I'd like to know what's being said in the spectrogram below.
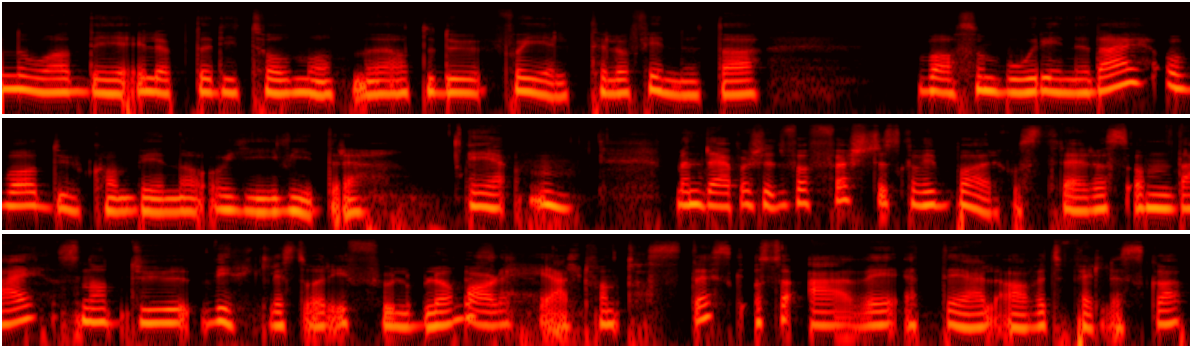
noe av det i løpet av de tolv månedene, at du får hjelp til å finne ut av hva som bor inni deg, og hva du kan begynne å gi videre. Ja. Mm. Men det er på slutten, for først skal vi bare konsentrere oss om deg, sånn at du virkelig står i full blomst. Har det helt fantastisk, og så er vi et del av et fellesskap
